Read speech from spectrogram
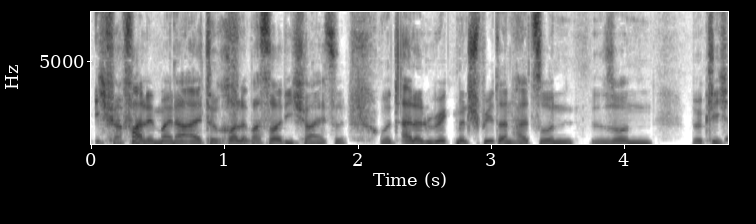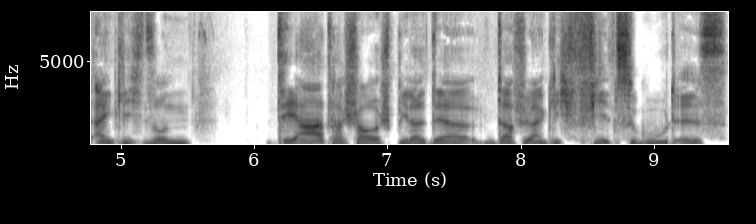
ich verfalle in meine alte Rolle. Was soll die Scheiße? Und Alan Rickman spielt dann halt so ein, so ein, wirklich eigentlich so ein Theaterschauspieler, der dafür eigentlich viel zu gut ist.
